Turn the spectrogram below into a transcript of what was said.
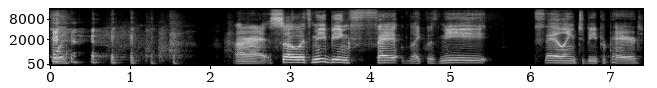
Boy. All right. So with me being fa- like with me failing to be prepared.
